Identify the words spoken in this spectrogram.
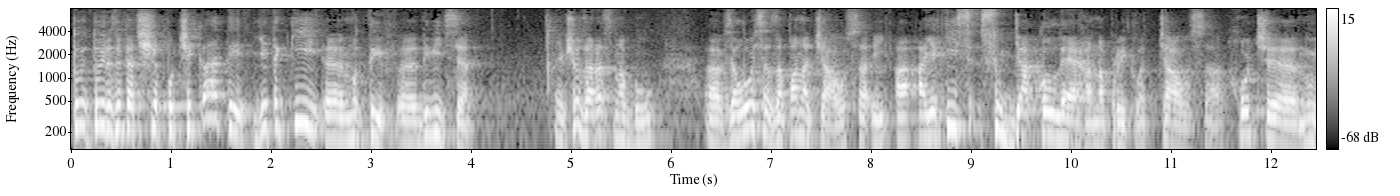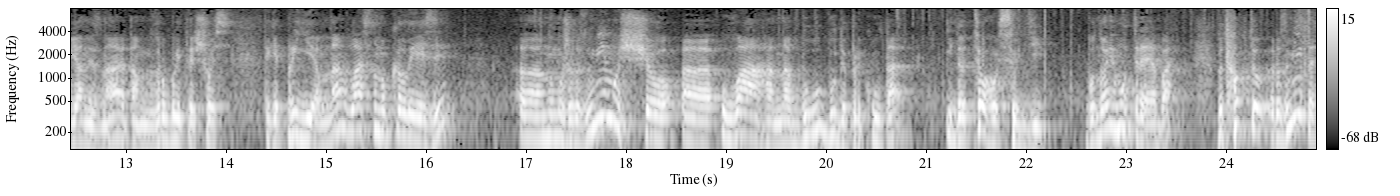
той, той результат ще почекати, є такий е, мотив. Е, дивіться, якщо зараз набу е, взялося за пана Чауса, і, а, а якийсь суддя-колега, наприклад, Чауса, хоче, ну я не знаю, там зробити щось таке приємне власному колезі. е, Ну, ми ж розуміємо, що е, увага набу буде прикута і до цього судді. Воно йому треба. Ну, тобто, розумієте,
